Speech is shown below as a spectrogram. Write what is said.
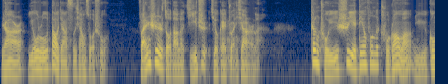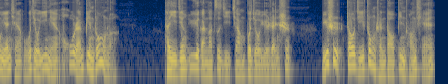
然而，犹如道家思想所述，凡事走到了极致，就该转向了。正处于事业巅峰的楚庄王，于公元前五九一年忽然病重了。他已经预感到自己将不久于人世，于是召集众臣到病床前，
